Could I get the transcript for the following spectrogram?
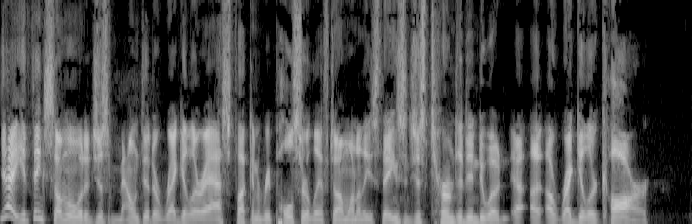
Yeah, you'd think someone would have just mounted a regular ass fucking repulsor lift on one of these things and just turned it into a a, a regular car.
